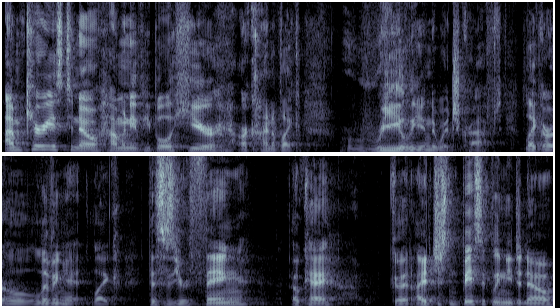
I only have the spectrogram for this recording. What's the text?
I'm curious to know how many people here are kind of like really into witchcraft, like are living it, like this is your thing. Okay, good. I just basically need to know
